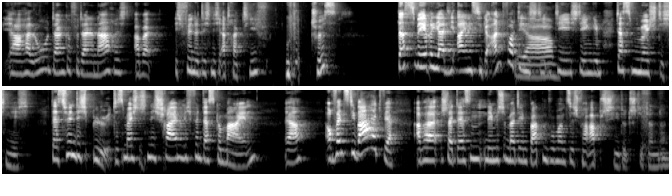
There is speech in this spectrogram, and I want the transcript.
ja, hallo, danke für deine Nachricht, aber ich finde dich nicht attraktiv. Tschüss. Das wäre ja die einzige Antwort, die, ja. ich, die ich denen gebe. Das möchte ich nicht. Das finde ich blöd. Das möchte ich nicht schreiben. Ich finde das gemein. Ja. Auch wenn es die Wahrheit wäre. Aber stattdessen nehme ich immer den Button, wo man sich verabschiedet, steht dann dann.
